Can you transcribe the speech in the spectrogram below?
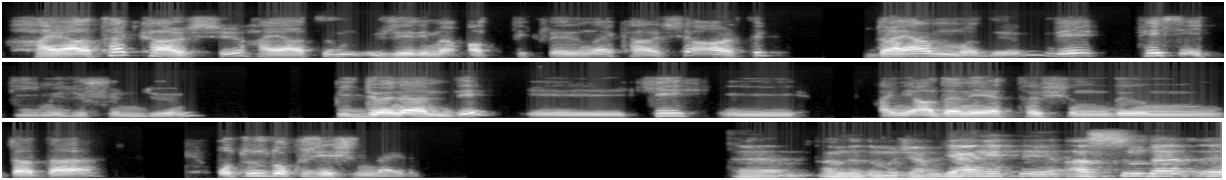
hayata karşı, hayatın üzerime attıklarına karşı artık dayanmadığım ve pes ettiğimi düşündüğüm bir dönemdi ee, ki e, hani Adana'ya taşındığımda da 39 yaşındaydım. Ee, anladım hocam. Yani e, aslında e,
